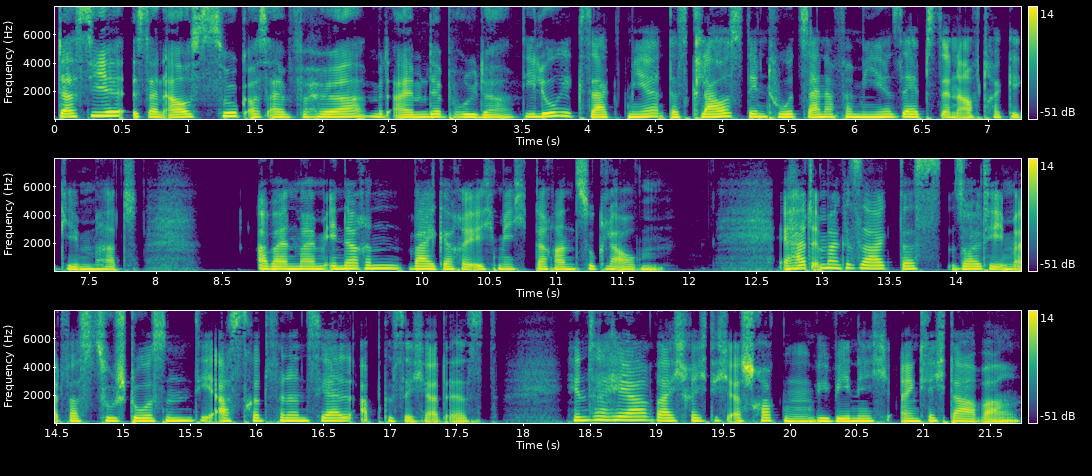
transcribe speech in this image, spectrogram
Das hier ist ein Auszug aus einem Verhör mit einem der Brüder. Die Logik sagt mir, dass Klaus den Tod seiner Familie selbst in Auftrag gegeben hat aber in meinem Inneren weigere ich mich daran zu glauben. Er hat immer gesagt, dass, sollte ihm etwas zustoßen, die Astrid finanziell abgesichert ist. Hinterher war ich richtig erschrocken, wie wenig eigentlich da war.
